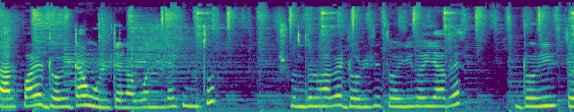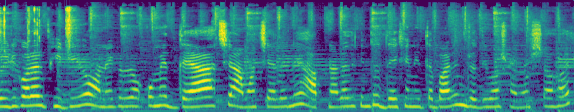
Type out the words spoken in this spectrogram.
তারপরে ডরিটা উল্টে নেব। নিলে কিন্তু সুন্দরভাবে দড়িটি তৈরি হয়ে যাবে। ডরি তৈরি করার ভিডিও অনেক রকমের দেয়া আছে আমার চ্যানেলে। আপনারা কিন্তু দেখে নিতে পারেন যদি বা সমস্যা হয়।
